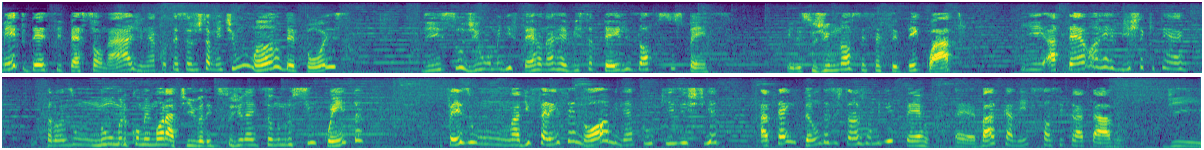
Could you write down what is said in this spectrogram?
surgimento desse personagem né, aconteceu justamente um ano depois de surgir o Homem de Ferro na revista Tales of Suspense. Ele surgiu em 1964 e até é uma revista que tem pelo menos um número comemorativo, ele surgiu na edição número 50, fez um, uma diferença enorme né, para o que existia até então das histórias do Homem de Ferro. É, basicamente só se tratava de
